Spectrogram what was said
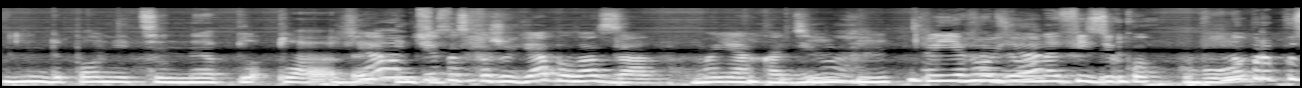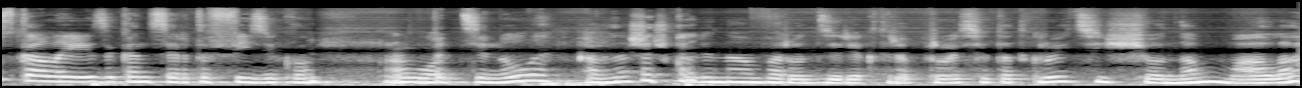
Ну, дополнительная пла- пла- Я вам интеллект- честно скажу, я была за. Моя ходила. Я Но ходила я- на физику. Вот. Ну, пропускала я из-за концертов физику. Подтянула. А в нашей школе наоборот директора просят, откройте еще, нам мало.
